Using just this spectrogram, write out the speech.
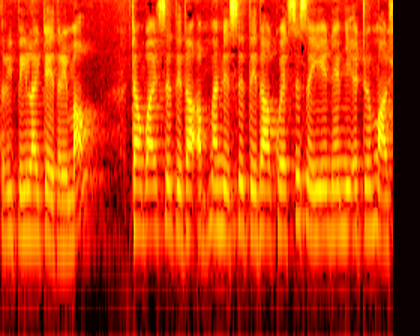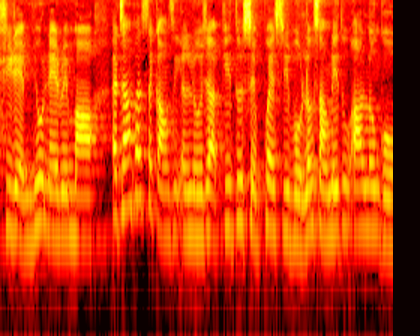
သတိပေးလိုက်တဲ့သတင်းမှာ တောင်ပိုင်းစစ်ဒေသအမှတ်နှစ်စစ်ဒေသခွဲစစ်စင်ရေးနယ်မြေအတွင်းမှာရှိတဲ့မြို့နယ်တွေမှာအကြမ်းဖက်စစ်ကောင်စီအလို့ကြပြည်သူစစ်ဖွဲ့စည်းဖို့လှုံ့ဆော်နေသူအလုံးကို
